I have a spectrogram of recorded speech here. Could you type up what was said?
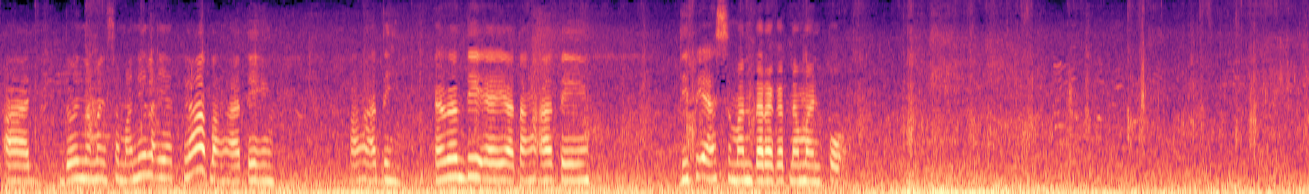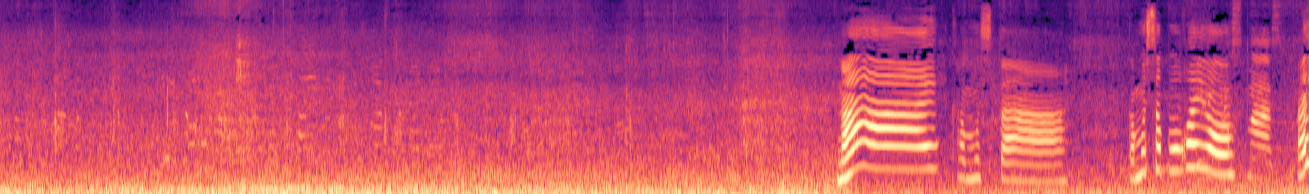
At doon naman sa Manila Yacht Club ang ating ang ating MMDA at ang ating DPS Mandaragat naman po. Kamusta? Kamusta po kayo? Christmas. Ay,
